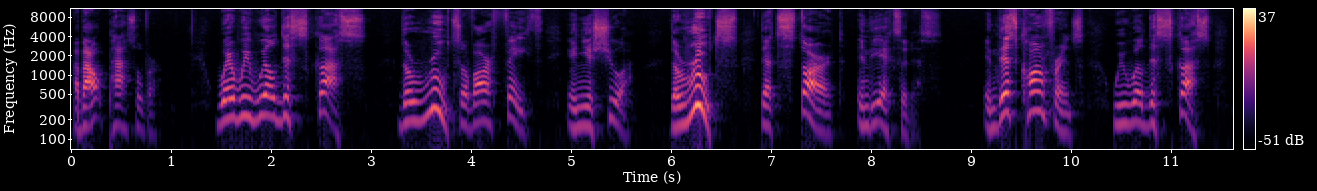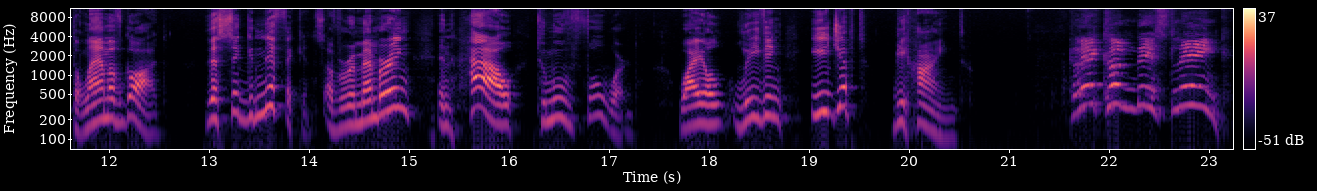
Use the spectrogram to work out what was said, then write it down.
about Passover, where we will discuss the roots of our faith in Yeshua, the roots that start in the Exodus. In this conference, we will discuss the Lamb of God, the significance of remembering, and how to move forward while leaving Egypt behind. Click on this link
